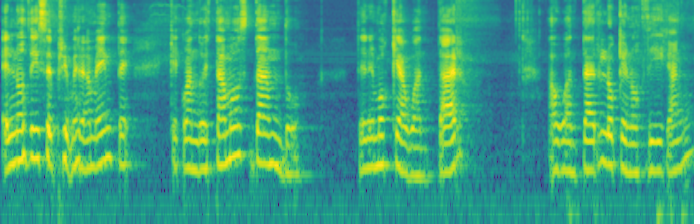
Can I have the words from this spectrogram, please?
Él nos dice primeramente que cuando estamos dando tenemos que aguantar, aguantar lo que nos digan,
